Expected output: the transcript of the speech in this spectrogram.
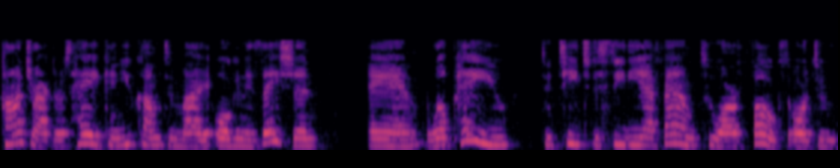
contractors, hey, can you come to my organization and we'll pay you to teach the CDFM to our folks or to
